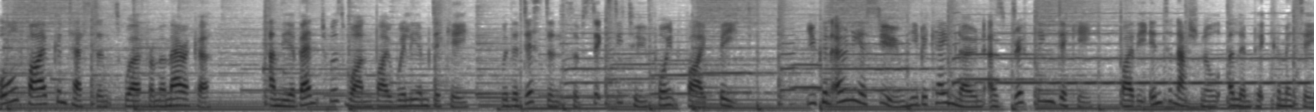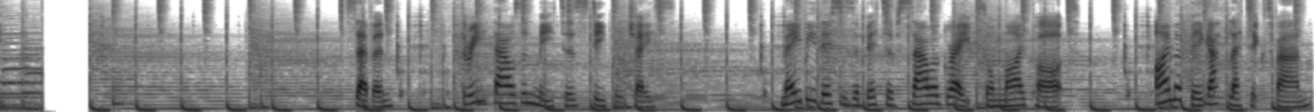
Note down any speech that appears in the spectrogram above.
All five contestants were from America, and the event was won by William Dickey with a distance of 62.5 feet. You can only assume he became known as Drifting Dickey by the International Olympic Committee. 7. 3,000 metres steeplechase. Maybe this is a bit of sour grapes on my part. I'm a big athletics fan,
